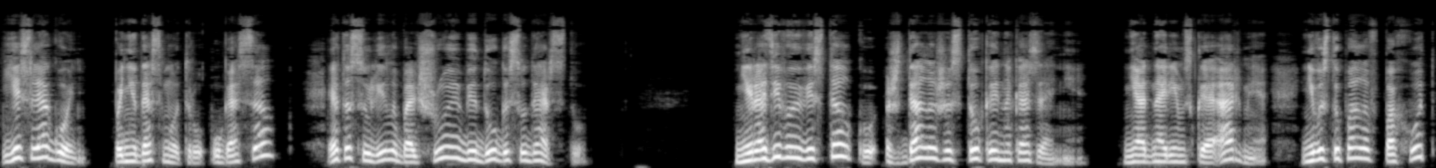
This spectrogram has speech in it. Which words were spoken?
Если огонь по недосмотру угасал, это сулило большую беду государству. Нерадивую весталку ждало жестокое наказание. Ни одна римская армия не выступала в поход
